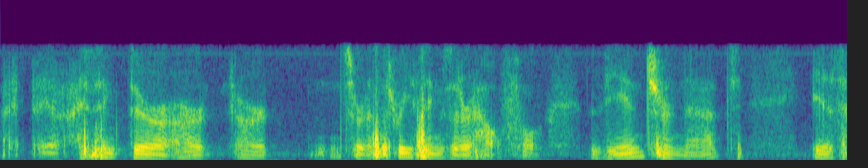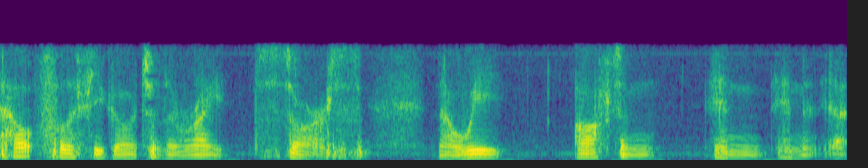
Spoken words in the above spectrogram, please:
I, I think there are are sort of three things that are helpful the internet is helpful if you go to the right source now we often in, in uh,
